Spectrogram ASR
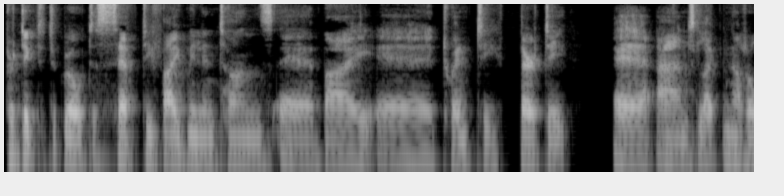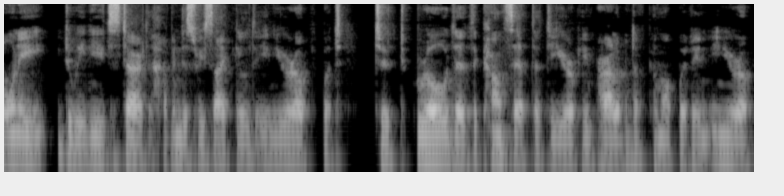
predicted to grow to 75 million tons uh, by uh, 2030 uh, and like not only do we need to start having this recycled in europe but to, to grow the, the concept that the european parliament have come up with in, in europe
